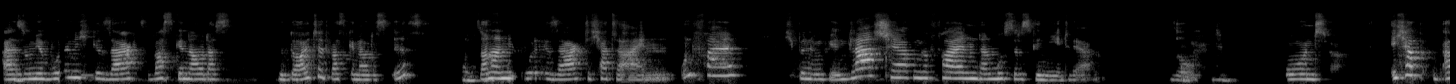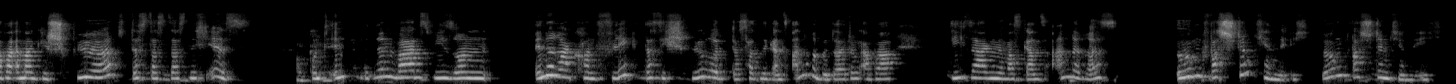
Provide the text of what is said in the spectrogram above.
Also mir wurde nicht gesagt, was genau das bedeutet, was genau das ist, mhm. sondern mir wurde gesagt, ich hatte einen Unfall, ich bin irgendwie in Glasscherben gefallen und dann musste das genäht werden. So. Und ich habe aber immer gespürt, dass das das nicht ist. Okay. Und innen drin war das wie so ein innerer Konflikt, dass ich spüre, das hat eine ganz andere Bedeutung, aber die sagen mir was ganz anderes irgendwas stimmt hier nicht. Irgendwas stimmt hier nicht.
